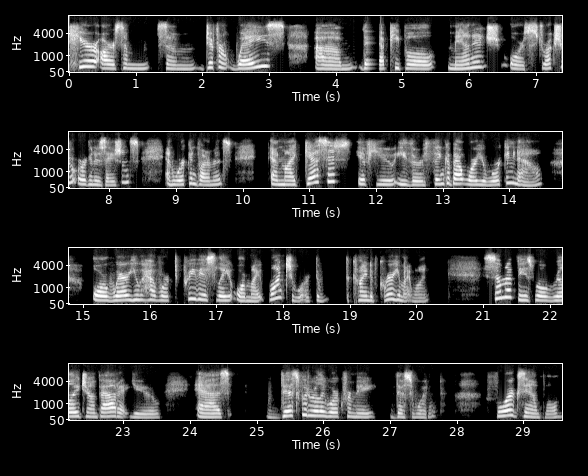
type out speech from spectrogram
Here are some, some different ways um, that, that people manage or structure organizations and work environments. And my guess is if you either think about where you're working now or where you have worked previously or might want to work, the, the kind of career you might want, some of these will really jump out at you as this would really work for me, this wouldn't. For example,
